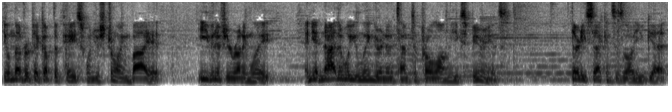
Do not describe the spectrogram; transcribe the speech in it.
You'll never pick up the pace when you're strolling by it, even if you're running late, and yet neither will you linger in an attempt to prolong the experience. 30 seconds is all you get.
